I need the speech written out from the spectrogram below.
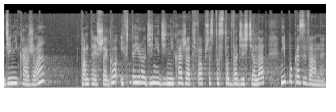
dziennikarza, tamtejszego i w tej rodzinie dziennikarza trwał przez to 120 lat, niepokazywany.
